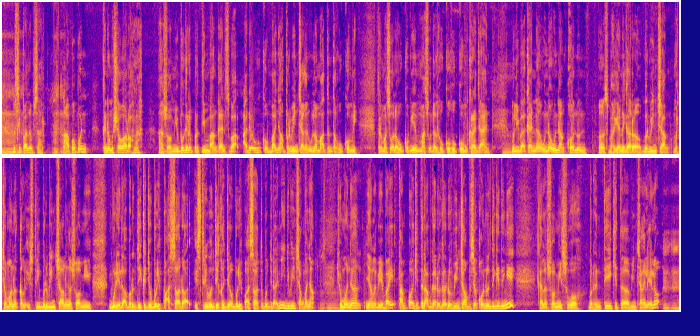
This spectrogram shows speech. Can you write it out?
hmm. Mesti pahala besar hmm. ha, Apa pun kena musyawarah lah ha, Suami pun kena pertimbangkan Sebab ada hukum Banyak perbincangan ulama tentang hukum ni. Termasuklah hukum ni Masuk dalam hukum-hukum kerajaan. Hmm. Melibatkan uh, undang-undang konun uh, Sebahagian negara Berbincang. Macam mana kalau isteri berbincang dengan suami Boleh tak berhenti kerja? Boleh paksa tak isteri berhenti kerja? Boleh paksa ataupun tidak? Ini dibincang banyak. Hmm. Cumanya yang lebih baik Tanpa kita nak bergaduh-gaduh Bincang pasal konun tinggi-tinggi Kalau suami suruh berhenti Kita bincang elok-elok hmm.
